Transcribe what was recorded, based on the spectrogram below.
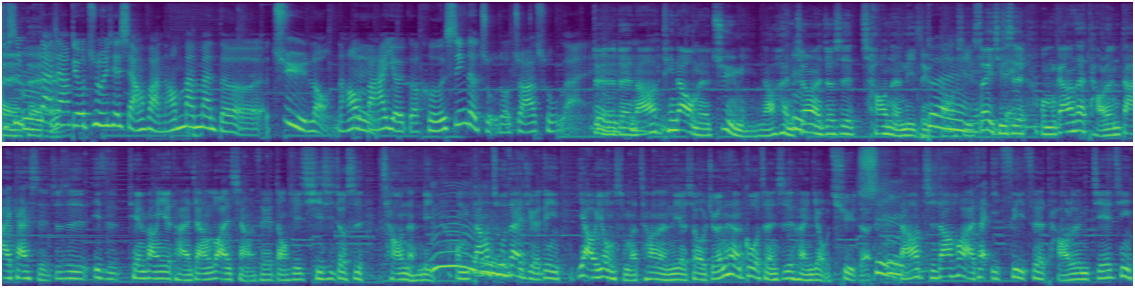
就是大家丢出一些想法，然后慢慢的聚拢，然后把它有一个核心的主轴抓出来。对对对，然后听到我们的剧名，然后很重要的就是超能力这个东西。所以其实我们刚刚在讨论，大家一开始就是一直天方夜谭这样乱想这些东西，其实就是超能力。我们当初在决定要用什么超能力的时候，我觉得那个过程是。很有趣的，是。然后直到后来，在一次一次的讨论，接近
